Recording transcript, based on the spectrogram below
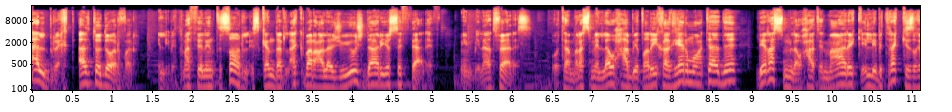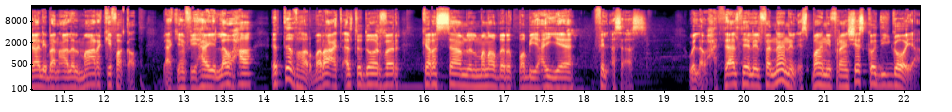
ألبريخت ألتودورفر اللي بتمثل انتصار الإسكندر الأكبر على جيوش داريوس الثالث من بلاد فارس. وتم رسم اللوحة بطريقة غير معتادة لرسم لوحات المعارك اللي بتركز غالبا على المعركة فقط. لكن في هاي اللوحة بتظهر براعة ألتودورفر كرسام للمناظر الطبيعية في الأساس. واللوحة الثالثة للفنان الإسباني فرانشيسكو دي جويا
